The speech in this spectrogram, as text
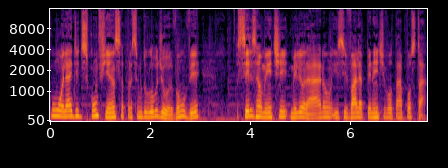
com um olhar de desconfiança para cima do Globo de Ouro. Vamos ver se eles realmente melhoraram e se vale a pena a gente voltar a apostar.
